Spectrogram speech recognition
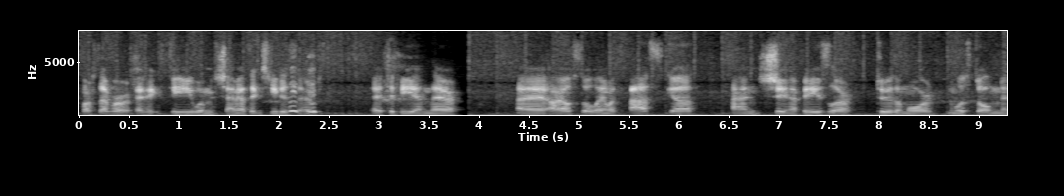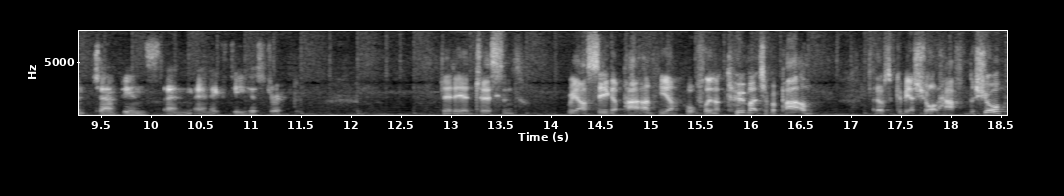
first ever NXT Women's Champion. I think she deserves uh, to be in there. Uh, I also went with Asuka and Shayna Baszler, two of the more the most dominant champions in NXT history. Very interesting. We are seeing a pattern here. Hopefully, not too much of a pattern. It also could be a short half of the show.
